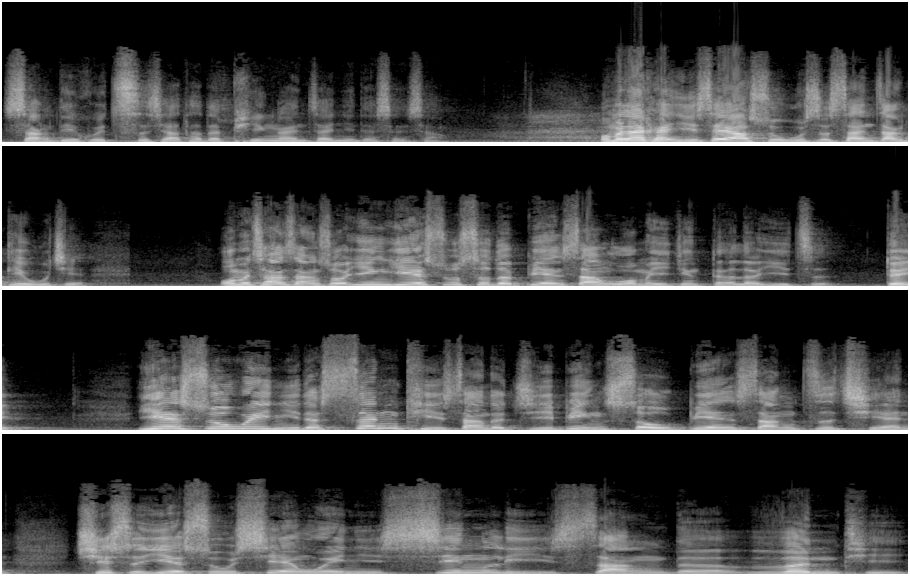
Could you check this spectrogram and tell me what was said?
上帝会赐下他的平安在你的身上。我们来看以赛亚书五十三章第五节，我们常常说，因耶稣受的鞭伤，我们已经得了医治。对，耶稣为你的身体上的疾病受鞭伤之前，其实耶稣先为你心理上的问题。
